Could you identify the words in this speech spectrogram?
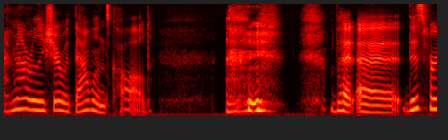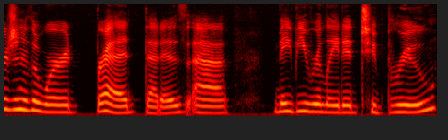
I'm not really sure what that one's called. but uh, this version of the word bread, that is, uh, may be related to brew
